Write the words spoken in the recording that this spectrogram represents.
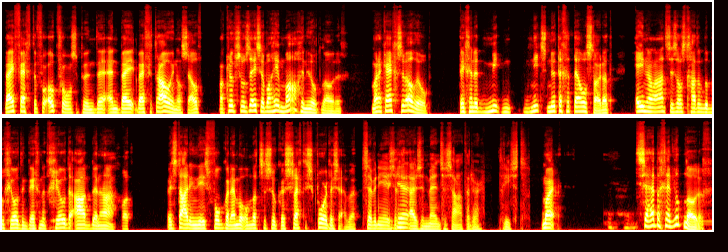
wij vechten voor, ook voor onze punten en wij, wij vertrouwen in onszelf. Maar clubs zoals deze hebben al helemaal geen hulp nodig. Maar dan krijgen ze wel hulp. Tegen het niet, niets nuttige Telstar. Dat één na laatste is als het gaat om de begroting. Tegen het grote ADO Den Haag. Wat een stadion niet eens vol kan hebben omdat ze zulke slechte supporters hebben. ze hebben niet eens Weet je- duizend mensen zaten er. Triest. Maar ze hebben geen hulp nodig.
